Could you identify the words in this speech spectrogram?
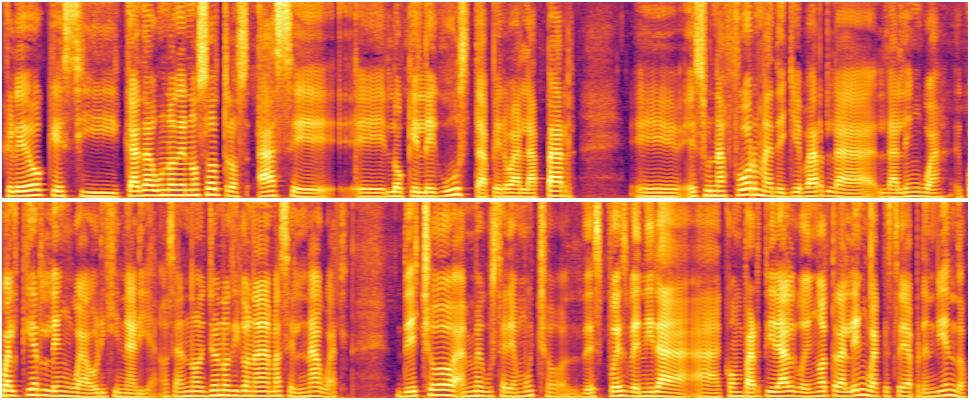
creo que si cada uno de nosotros hace eh, lo que le gusta, pero a la par, eh, es una forma de llevar la, la, lengua, cualquier lengua originaria. O sea, no, yo no digo nada más el náhuatl, de hecho, a mí me gustaría mucho después venir a, compartir algo en otra lengua que estoy aprendiendo.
